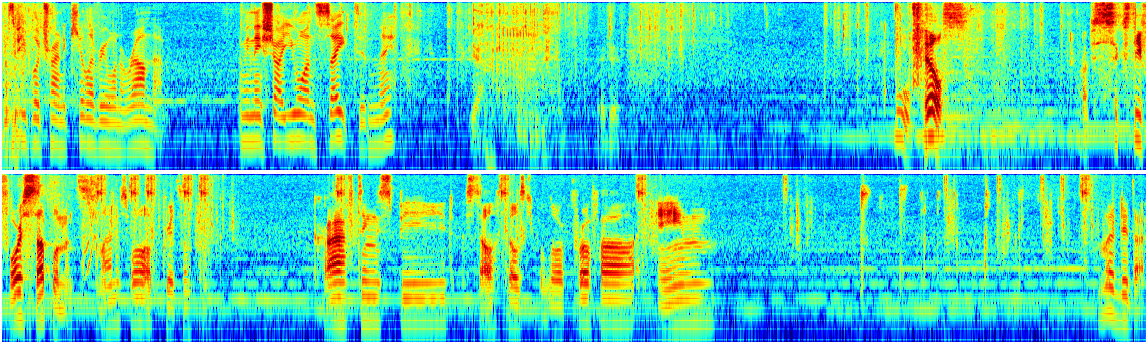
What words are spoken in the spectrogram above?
These people are trying to kill everyone around them. I mean, they shot you on sight, didn't they? Yeah. They did. Ooh, pills. I have 64 supplements. Might as well upgrade something. Crafting speed, stealth kills keep a lower profile, aim. I'm gonna do that.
